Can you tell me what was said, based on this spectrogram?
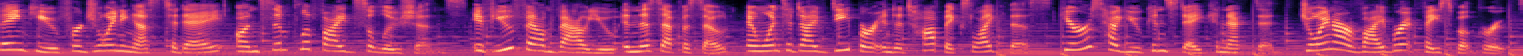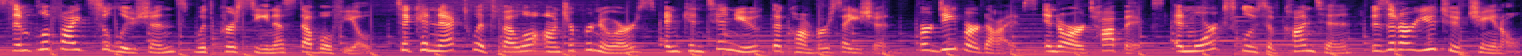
Thank you for joining us today on Simplified Solutions. If you found value in this episode and want to dive deeper into topics like this, here's how you can stay connected. Join our vibrant Facebook group, Simplified Solutions with Kristina Stubblefield, to connect with fellow entrepreneurs and continue the conversation. For deeper dives into our topics and more exclusive content, visit our YouTube channel.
